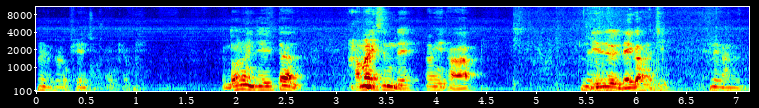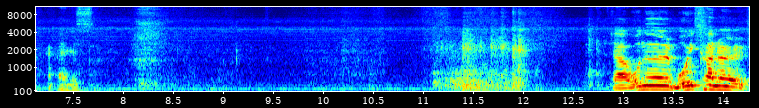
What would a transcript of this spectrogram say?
네, 오케이 그렇게. 오케이 오케이 너는 이제 일단 가만히 있으면 돼 형이 다 네. 니들 내가 하지 네. 네. 알겠어 자 오늘 모이칸을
